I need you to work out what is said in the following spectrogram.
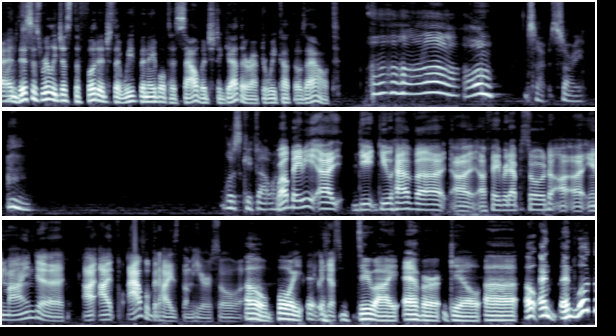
and this is really just the footage that we've been able to salvage together after we cut those out. Ah, oh, sorry. sorry. we'll just keep that one. well, baby, uh, do you, do you have uh, uh, a favorite episode uh, uh, in mind? Uh, I I've alphabetized them here, so uh, Oh boy, just do I ever, Gil? Uh, oh, and and look,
